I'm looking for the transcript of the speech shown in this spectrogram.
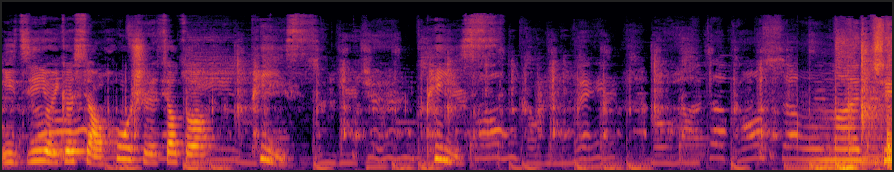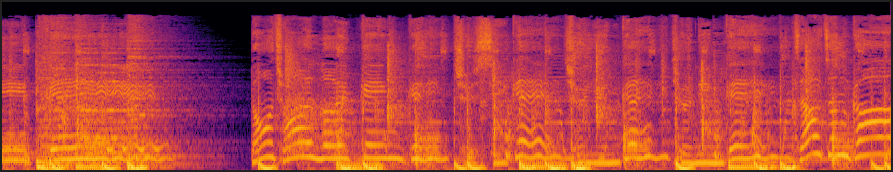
以及有一个小护士叫做 Peace、Peace。多彩里竞技，隨時機，隨緣機，隨年紀，找真假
